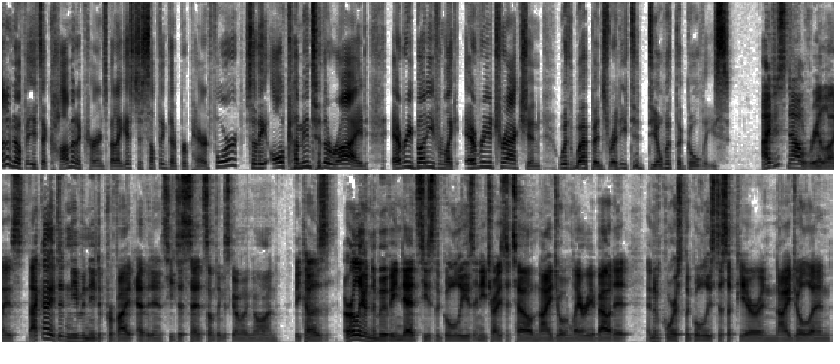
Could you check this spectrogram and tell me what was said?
I don't know if it's a common occurrence, but I guess just something they're prepared for. So they all come into the ride, everybody from like every attraction with weapons ready to deal with the ghoulies. I just now realized that guy didn't even need to provide evidence. He just said something's going on. Because earlier in the movie, Ned sees the ghoulies and he tries to tell Nigel and Larry about it. And of course, the ghoulies disappear, and Nigel and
